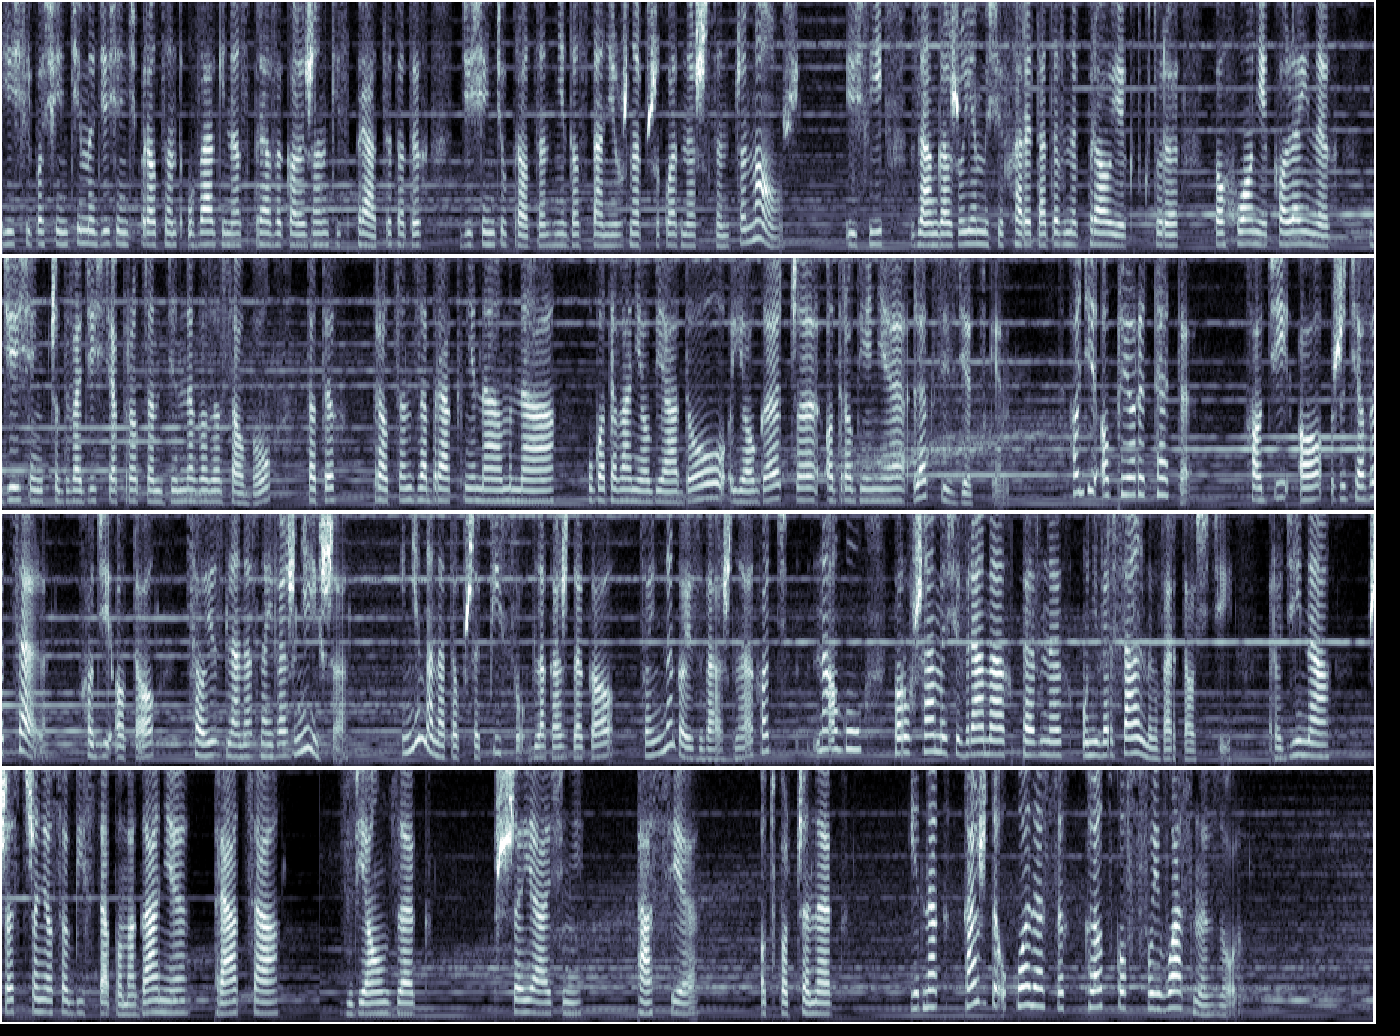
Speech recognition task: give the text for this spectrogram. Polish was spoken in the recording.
Jeśli poświęcimy 10% uwagi na sprawy koleżanki z pracy, to tych 10% nie dostanie już na przykład nasz syn czy mąż. Jeśli zaangażujemy się w charytatywny projekt, który pochłonie kolejnych 10 czy 20% dziennego zasobu, to tych procent zabraknie nam na ugotowanie obiadu, jogę czy odrobienie lekcji z dzieckiem. Chodzi o priorytety, chodzi o życiowy cel, chodzi o to, co jest dla nas najważniejsze. I nie ma na to przepisu dla każdego, co innego jest ważne, choć na ogół poruszamy się w ramach pewnych uniwersalnych wartości: rodzina, przestrzeń osobista, pomaganie, praca, związek, przyjaźń, pasje, odpoczynek. Jednak każdy układa z tych klocków swój własny wzór.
